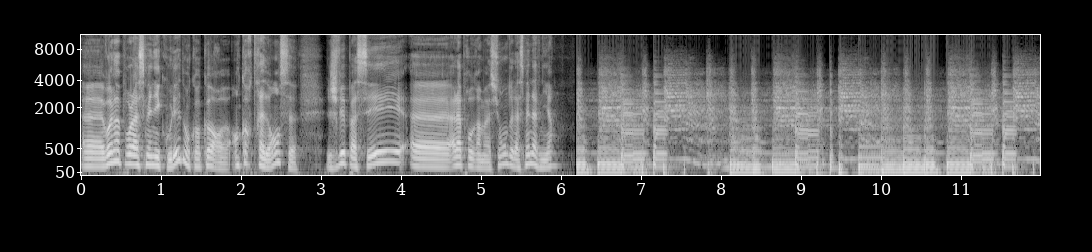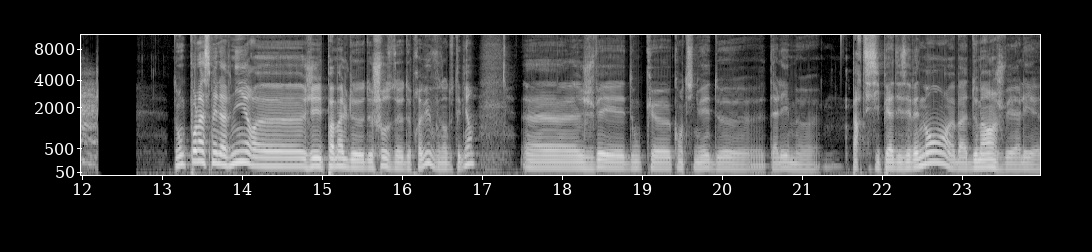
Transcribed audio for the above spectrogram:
voilà pour la semaine écoulée, donc encore, encore très dense. Je vais passer à la programmation de la semaine à venir. Donc pour la semaine à venir, euh, j'ai pas mal de, choses de, prévues, vous en doutez bien. Euh, je vais donc euh, continuer d'aller me participer à des événements. Bah, demain, je vais aller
